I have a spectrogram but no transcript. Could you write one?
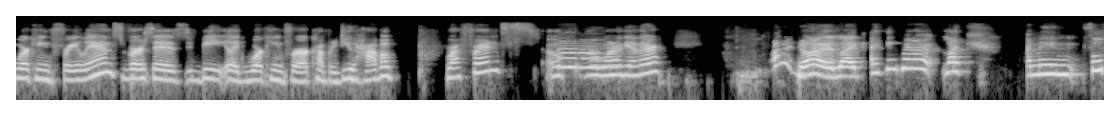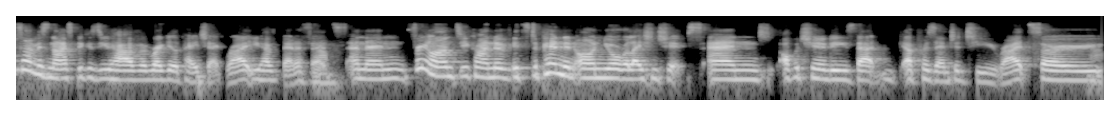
working freelance versus be like working for a company? Do you have a preference over um, one or the other? I don't know like i think when i like I mean, full time is nice because you have a regular paycheck, right? You have benefits. Yeah. And then freelance, you kind of, it's dependent on your relationships and opportunities that are presented to you, right? So yeah.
